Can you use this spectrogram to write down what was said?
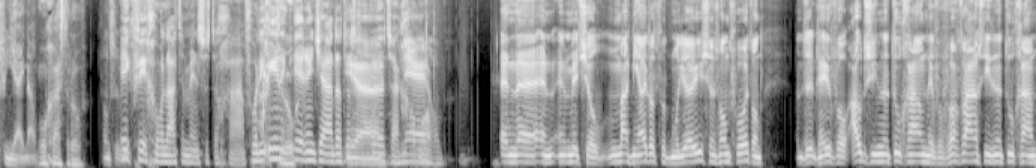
vind jij nou? Hoe gast erop? Van z'n- Ik vind gewoon laten mensen toch gaan. Voor die ene keer in het jaar dat het Ja. gebeurt, zeg nee, gewoon. En, eh, en, en Mitchell, maakt niet uit wat voor het milieu is in Zandvoort. Want er zijn heel veel auto's die er naartoe gaan. Heel veel vrachtwagens die er naartoe gaan.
